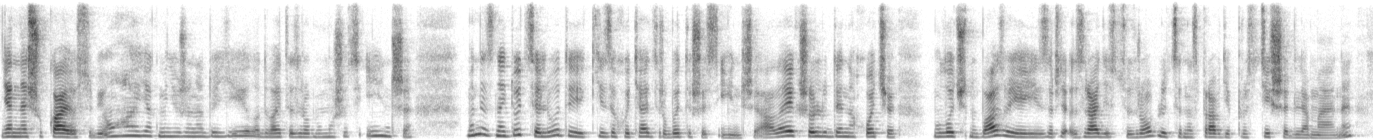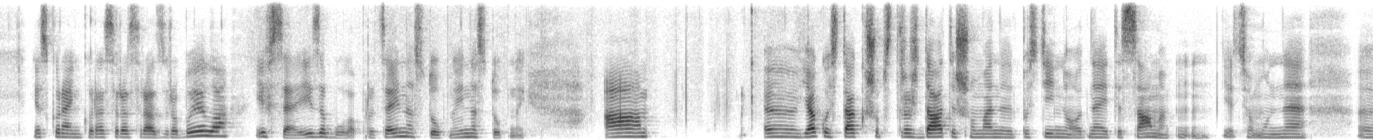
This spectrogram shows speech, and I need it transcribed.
я не шукаю собі, ой, як мені вже надоїло, давайте зробимо щось інше. У мене знайдуться люди, які захотять зробити щось інше. Але якщо людина хоче молочну базу, я її з- радістю зроблю. Це насправді простіше для мене. Я скоренько раз, раз, раз зробила і все, і забула про це, і наступний, і наступний. А е, якось так, щоб страждати, що в мене постійно одне і те саме, я цьому не. Е,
